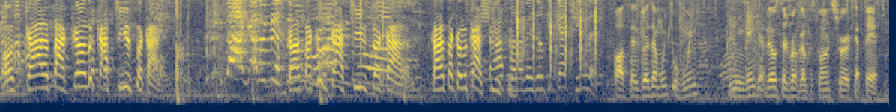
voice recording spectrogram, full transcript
Ó os caras tacando catiça, cara. Ah, cara, não. Os caras tacando catiça, cara. Os caras tacando Chato, catiça. mas na vez eu fiquei quietinho, velho. Ó, vocês dois é muito ruim e ninguém quer ver você jogando, principalmente o senhor, que é péssimo.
